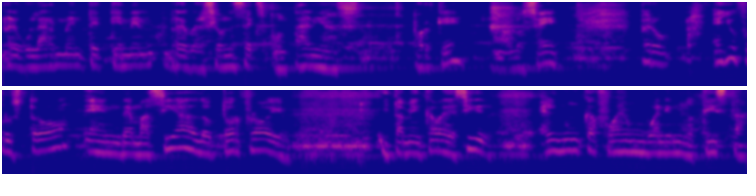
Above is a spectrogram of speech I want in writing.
regularmente tienen reversiones espontáneas. ¿Por qué? No lo sé. Pero ello frustró en demasía al doctor Freud. Y también cabe decir, él nunca fue un buen hipnotista.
